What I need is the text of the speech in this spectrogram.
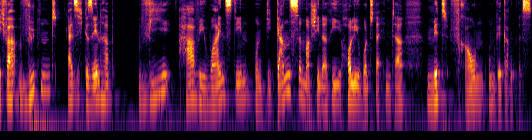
Ich war wütend, als ich gesehen habe, wie Harvey Weinstein und die ganze Maschinerie Hollywood dahinter mit Frauen umgegangen ist.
